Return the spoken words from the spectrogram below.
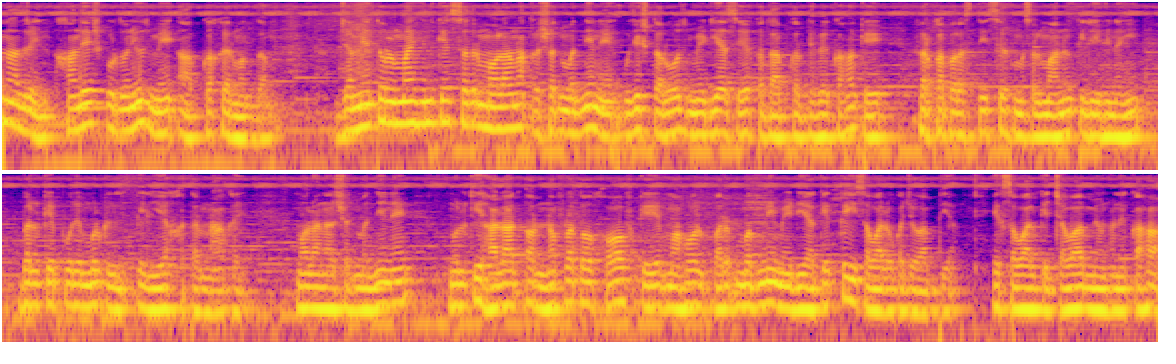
नाजरीन खानदेश उर्दू न्यूज़ में आपका खैर मकदम। जमयतलमा हिंद के सदर मौलाना अरशद मदनी ने गुज्त रोज़ मीडिया से खताब करते हुए कहा कि फ़िरका परस्ती सिर्फ़ मुसलमानों के लिए ही नहीं, बल्कि पूरे मुल्क के लिए ख़तरनाक है। मौलाना अरशद मदनी ने मुल्की हालात और नफ़रत और खौफ के माहौल पर मबनी मीडिया के कई सवालों का जवाब दिया। एक सवाल के जवाब में उन्होंने कहा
